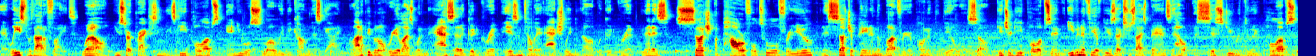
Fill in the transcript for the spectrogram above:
at least without a fight. Well, you start practicing these gi pull-ups and you will slowly become this guy. A lot of people don't realize what an asset a good grip is until they actually develop a good grip. And that is such a powerful tool for you and it's such a pain in the butt for your opponent to deal with. So get your gi pull-ups in, even if you have to use exercise bands to help assist you with doing pull-ups,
